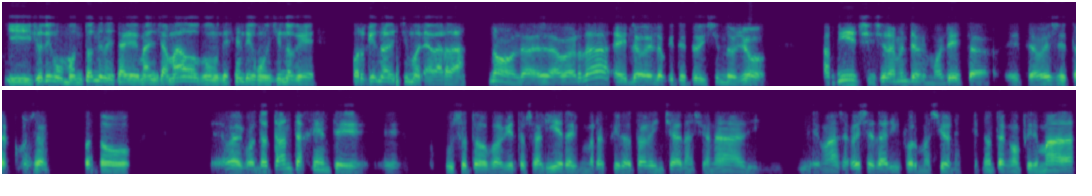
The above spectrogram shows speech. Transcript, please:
y yo tengo un montón de mensajes que me han llamado como de gente como diciendo que ¿por qué no decimos la verdad? No, la, verdad es lo, que te estoy diciendo yo. A mí sinceramente me molesta este, a veces estas cosas cuando, cuando tanta gente eh, puso todo para que esto saliera, y me refiero a toda la hinchada nacional y, demás, a veces dar informaciones que no están confirmadas,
